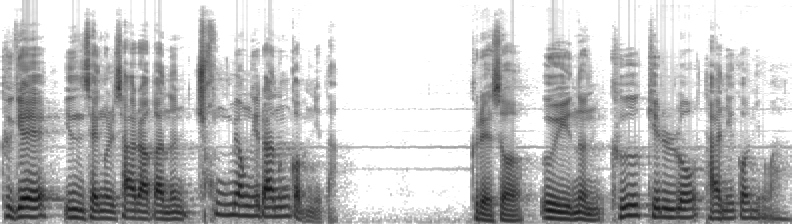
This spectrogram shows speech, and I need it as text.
그게 인생을 살아가는 총명이라는 겁니다. 그래서 의인은 그 길로 다니거니와.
